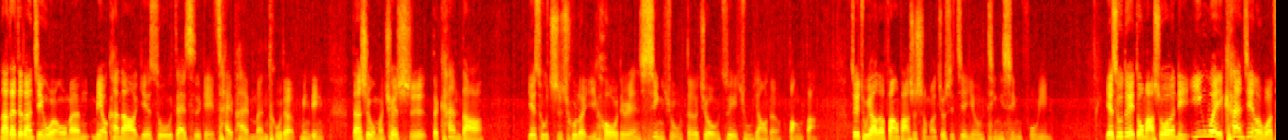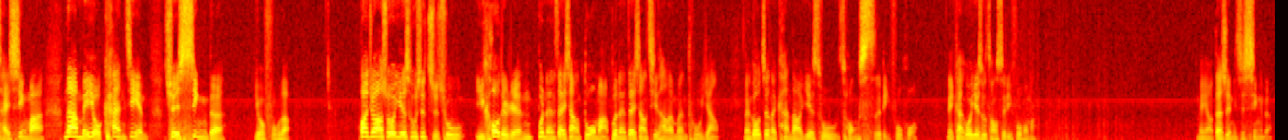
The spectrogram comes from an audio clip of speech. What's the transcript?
那在这段经文，我们没有看到耶稣再次给差派门徒的命令，但是我们确实的看到，耶稣指出了以后的人信主得救最主要的方法。最主要的方法是什么？就是借由听信福音。耶稣对多马说：“你因为看见了我才信吗？那没有看见却信的，有福了。”换句话说，耶稣是指出以后的人不能再像多马，不能再像其他的门徒一样，能够真的看到耶稣从死里复活。你看过耶稣从死里复活吗？没有，但是你是信的，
